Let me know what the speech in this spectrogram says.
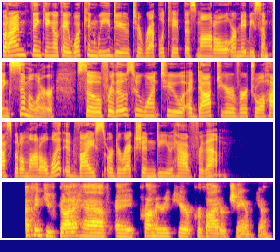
But I'm thinking, okay, what can we do to replicate this model or maybe something similar? So, for those who want to adopt your virtual hospital model, what advice or direction do you have for them? I think you've got to have a primary care provider champion.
